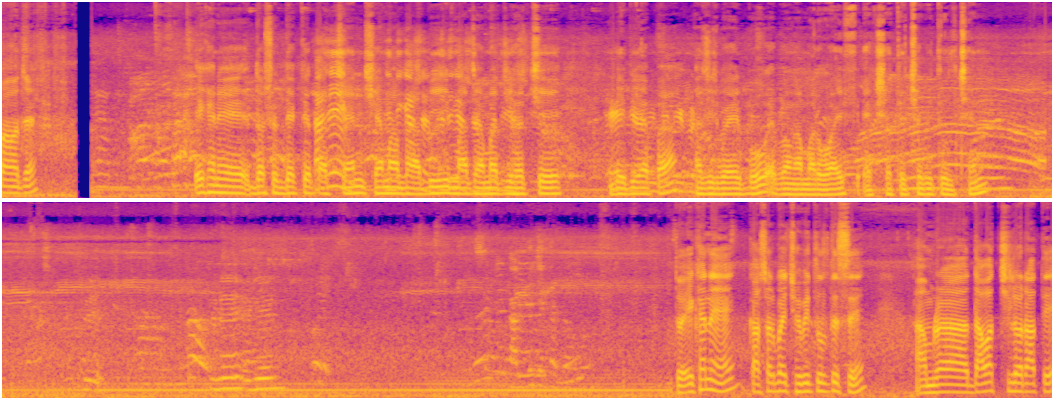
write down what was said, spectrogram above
পাওয়া যায়। এখানে দর্শক দেখতে পাচ্ছেন শ্যামা ভাবি মাঝামাঝি হচ্ছে বেবি আপা হাজির ভাইয়ের বউ এবং আমার ওয়াইফ একসাথে ছবি তুলছেন। তো এখানে কাসার ভাই ছবি তুলতেছে। আমরা দাওয়াত ছিল রাতে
